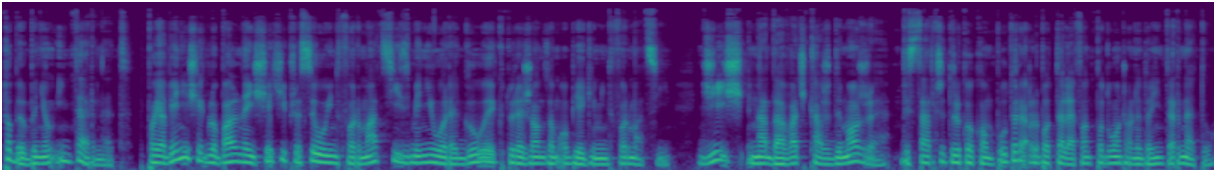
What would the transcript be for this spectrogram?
to byłby nią internet. Pojawienie się globalnej sieci przesyłu informacji zmieniło reguły, które rządzą obiegiem informacji. Dziś nadawać każdy może, wystarczy tylko komputer albo telefon podłączony do internetu.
